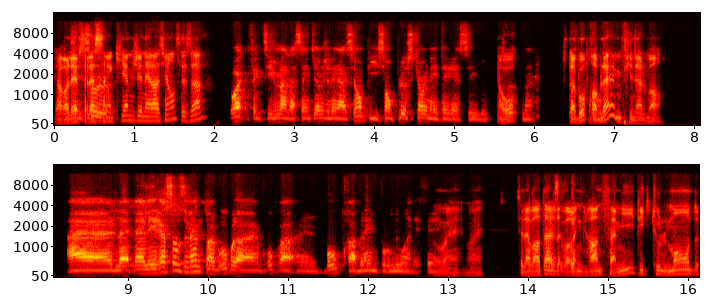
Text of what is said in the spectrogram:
La relève, c'est la cinquième génération, c'est ça? Oui, effectivement, la cinquième génération, puis ils sont plus qu'un intéressé. oh. C'est un beau problème, finalement. Euh, les ressources humaines, c'est un, beau, beau problème pour nous, en effet. Oui, oui. C'est l'avantage d'avoir une grande famille, puis que tout le monde,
